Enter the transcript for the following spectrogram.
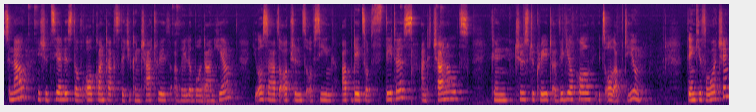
So now you should see a list of all contacts that you can chat with available down here. You also have the options of seeing updates of status and channels. You can choose to create a video call. It's all up to you. Thank you for watching.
